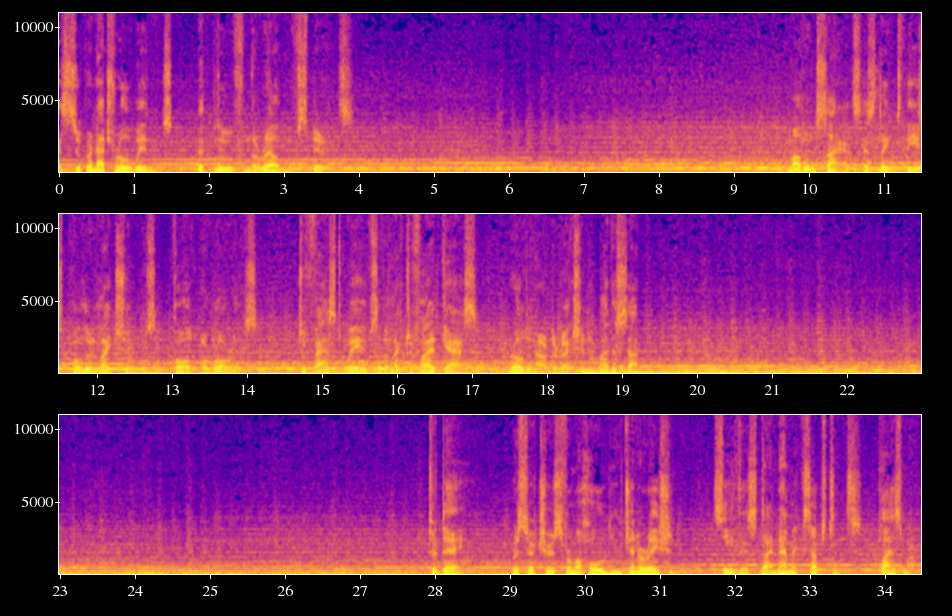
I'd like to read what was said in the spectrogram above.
as supernatural winds that blew from the realm of spirits. Modern science has linked these polar light shows, called auroras, to vast waves of electrified gas hurled in our direction by the sun. Today, researchers from a whole new generation see this dynamic substance, plasma,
